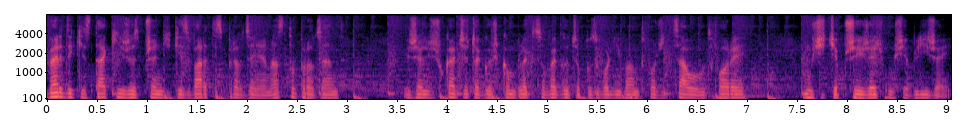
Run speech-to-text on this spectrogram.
Werdykt jest taki, że sprzęcik jest warty sprawdzenia na 100%. Jeżeli szukacie czegoś kompleksowego, co pozwoli Wam tworzyć całe utwory, Musicie przyjrzeć mu się bliżej.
